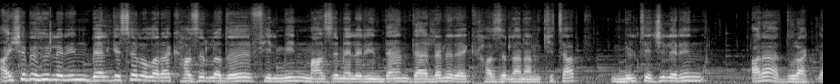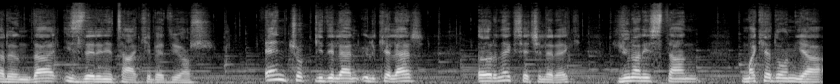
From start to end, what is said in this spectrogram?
Ayşe Behürler'in belgesel olarak hazırladığı filmin malzemelerinden derlenerek hazırlanan kitap, mültecilerin ara duraklarında izlerini takip ediyor. En çok gidilen ülkeler örnek seçilerek Yunanistan, Makedonya,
